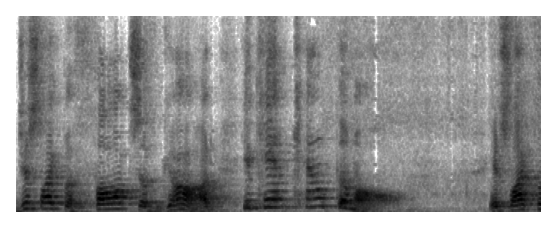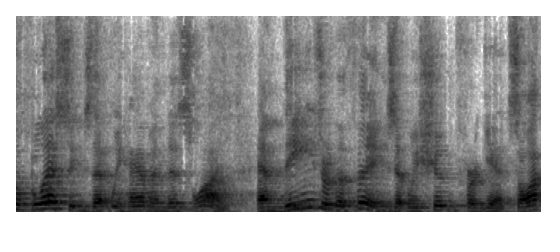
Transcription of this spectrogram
just like the thoughts of God, you can't count them all. It's like the blessings that we have in this life. And these are the things that we shouldn't forget. So I,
